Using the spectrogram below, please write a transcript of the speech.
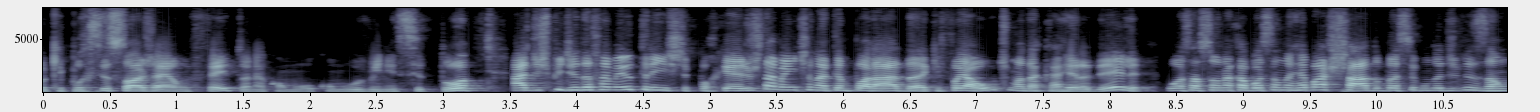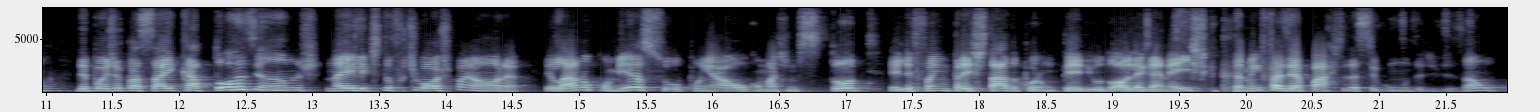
o que por si só já é um feito, né, como, como o Vini citou, a despedida foi meio triste, porque justamente na temporada que foi a última da carreira dele, o Osasuna acabou sendo rebaixado para a segunda divisão, depois de passar aí 14 anos na elite do futebol espanhol, né? E lá no começo, o Punhal, como a gente citou, ele foi emprestado por um período ao Leganês, que também fazia parte da segunda divisão.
